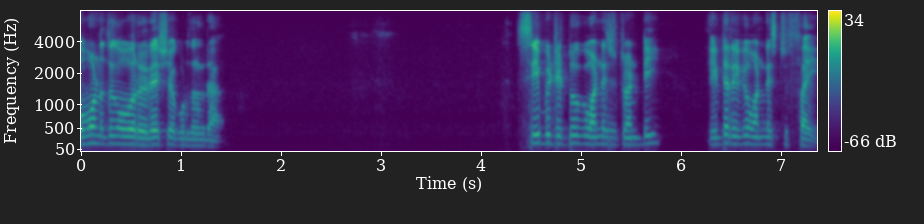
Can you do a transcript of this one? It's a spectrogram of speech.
ஒவ்வொன்றுத்துக்கும் ஒவ்வொரு ரேஷியோ கொடுத்துருக்குறாங்க. சிபிடி டூக்கு ஒன் இஸ்ட் டுவெண்ட்டி இன்டர்வியூக்கு ஒன் இஸ்ட் ஃபைவ்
